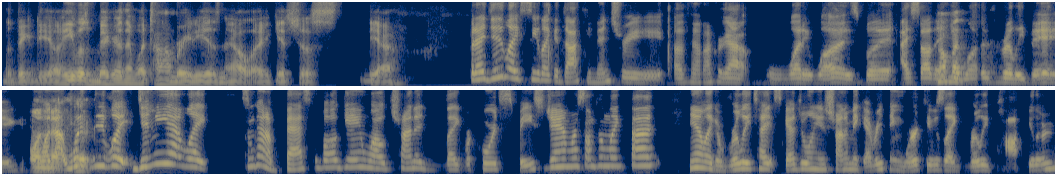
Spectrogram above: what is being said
the big deal. He was bigger than what Tom Brady is now. Like it's just yeah. But I did like see like a documentary of him. I forgot what it was, but I saw that No, he was really big. On whatnot. What, what didn't he have like some kind of basketball game while trying to like record Space Jam or something like that? Yeah, like a really tight schedule, and he was trying to make everything work. He was like really popular.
